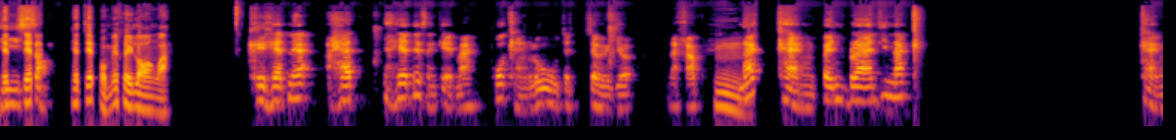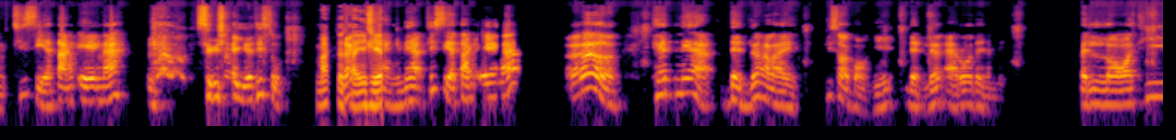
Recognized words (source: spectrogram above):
ดี head jet สัส head jet ผมไม่เคยลองว่ะ คือเฮดเนี่ยเฮดเฮดเนี่ยสังเกตไหมพวกแข่งลู่จะเจอเยอะนะครับอืมนักแข่งเป็นแบรนด์ที่นัก แข่งที่เสียตังค์เองนะแล้วซื้อใช้เยอะที่สุด มักจะนักใช้ head แข่งเนี่ยที่เสียตังค์เองนะเออเฮดเนี่ย เด่นเรื่องอะไร พี่ซอยบอกงี้ เด่นเรื่อง aerodynamic เป็นล้อที่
